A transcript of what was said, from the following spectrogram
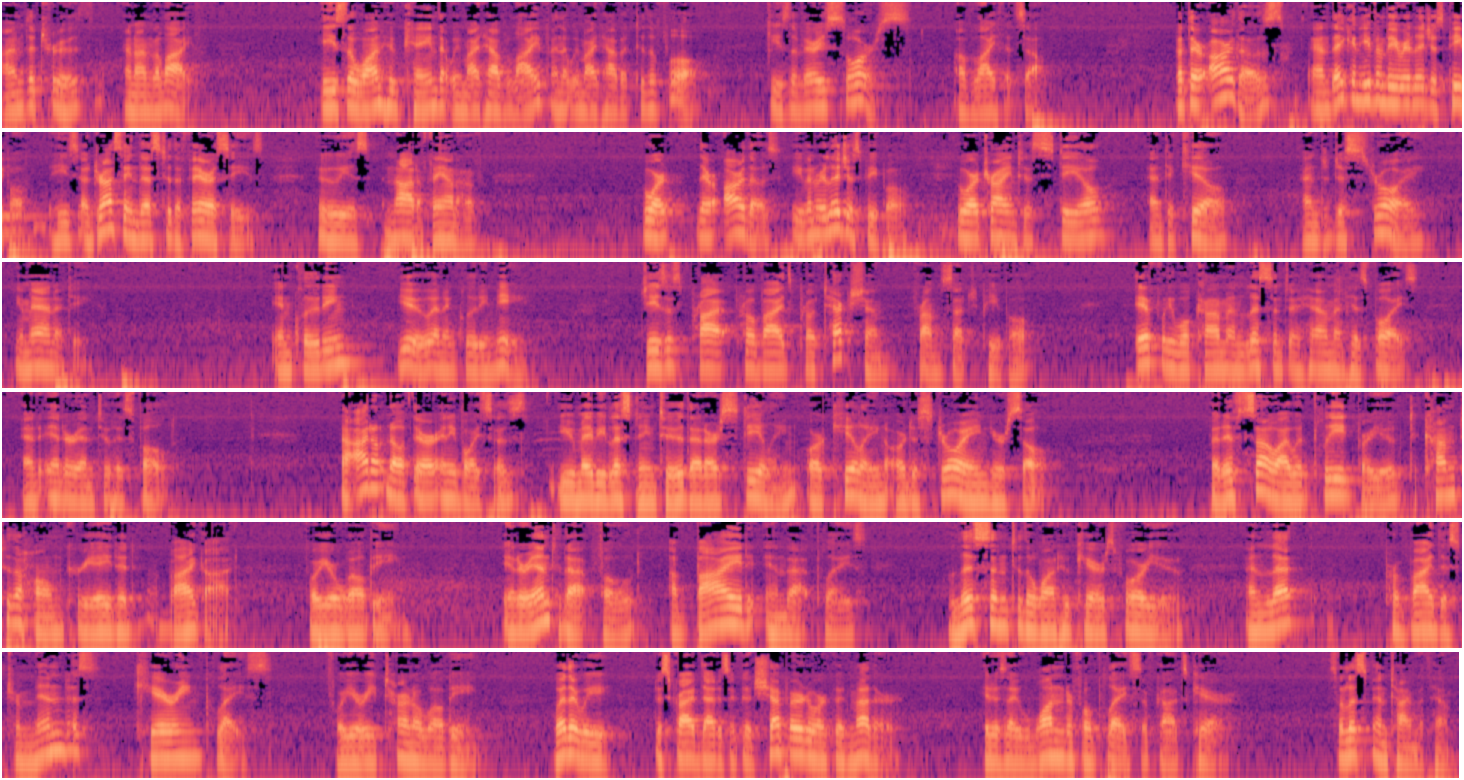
I'm the truth, and I'm the life. He's the one who came that we might have life and that we might have it to the full. He's the very source of life itself. But there are those, and they can even be religious people. He's addressing this to the Pharisees, who he is not a fan of. Who are there are those, even religious people, who are trying to steal and to kill and to destroy humanity, including you and including me. Jesus pro- provides protection from such people if we will come and listen to him and his voice and enter into his fold. Now, I don't know if there are any voices you may be listening to that are stealing or killing or destroying your soul. But if so, I would plead for you to come to the home created by God for your well being enter into that fold, abide in that place, listen to the one who cares for you, and let provide this tremendous caring place for your eternal well being. Whether we describe that as a good shepherd or a good mother, it is a wonderful place of God's care. So let's spend time with Him.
